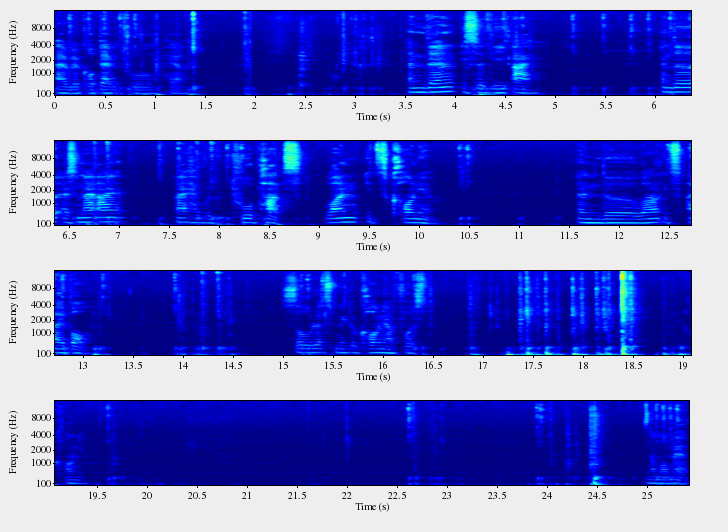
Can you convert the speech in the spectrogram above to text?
I will go back to here. And then it's the eye. And uh, as my eye, I have two parts. One is cornea, and uh, one is eyeball. So let's make a cornea first. Cornea. normal map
